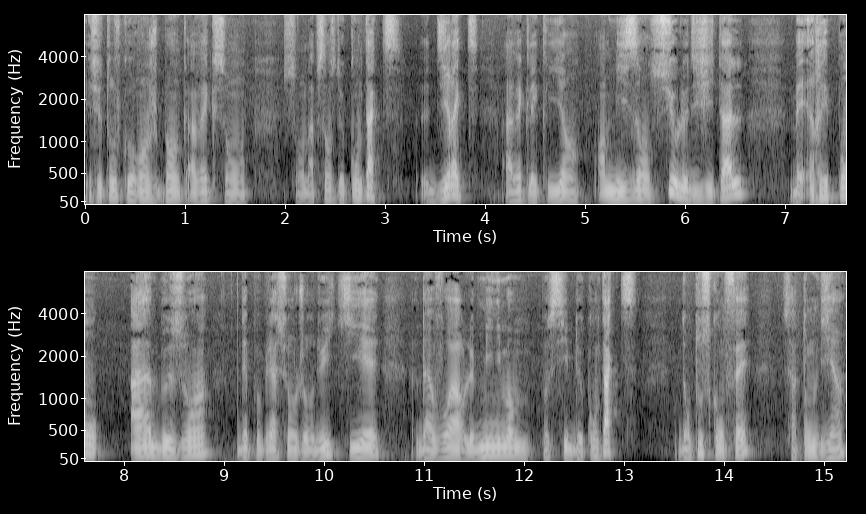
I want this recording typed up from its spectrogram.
il se trouve qu'Orange Bank, avec son, son absence de contact direct avec les clients en misant sur le digital, ben, répond à un besoin des populations aujourd'hui qui est d'avoir le minimum possible de contact dans tout ce qu'on fait. Ça tombe bien,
